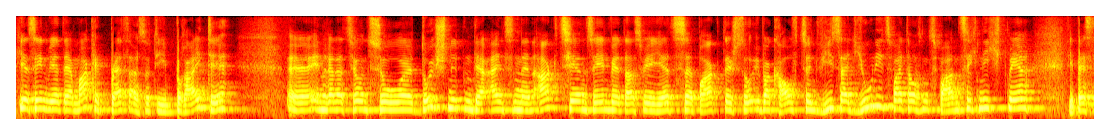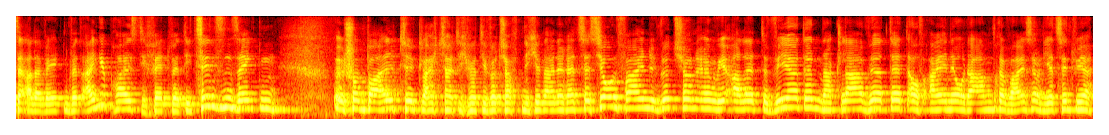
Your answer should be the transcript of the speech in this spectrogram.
Hier sehen wir der Market Breadth, also die Breite Äh, in Relation zu äh, Durchschnitten der einzelnen Aktien sehen wir, dass wir jetzt äh, praktisch so überkauft sind wie seit Juni 2020 nicht mehr. Die beste aller Welten wird eingepreist, die Fed wird die Zinsen senken äh, schon bald. Gleichzeitig wird die Wirtschaft nicht in eine Rezession fallen, wird schon irgendwie alles werden. Na klar wird das auf eine oder andere Weise. Und jetzt sind wir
